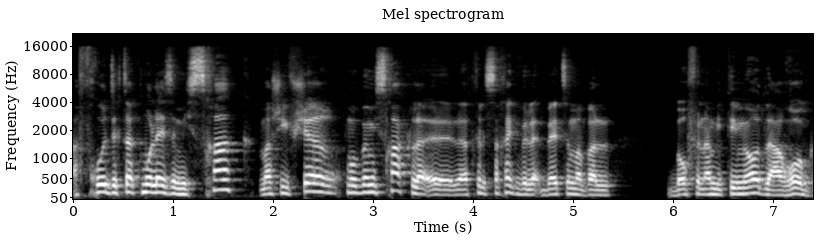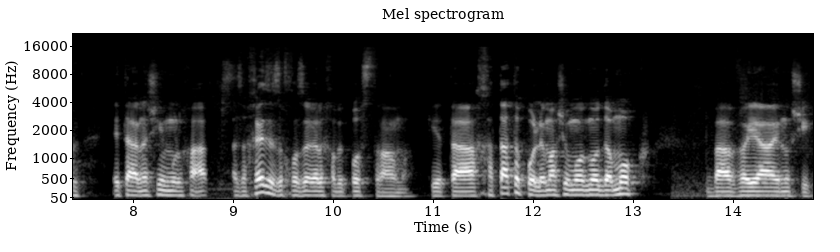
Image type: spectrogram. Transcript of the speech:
הפכו את זה קצת כמו לאיזה משחק, מה שאפשר, כמו במשחק, להתחיל לשחק, ובעצם אבל באופן אמיתי מאוד להרוג את האנשים מולך. אז אחרי זה זה חוזר אליך בפוסט-טראומה, כי אתה חטאת פה למשהו מאוד מאוד עמוק בהוויה האנושית.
